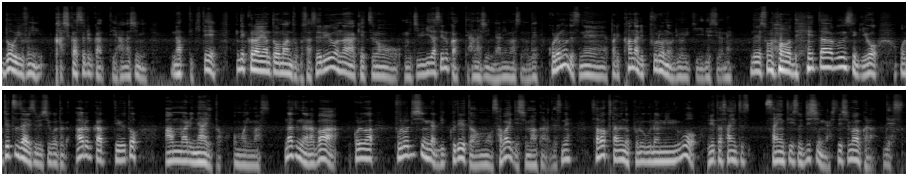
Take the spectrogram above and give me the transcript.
どういうふうに可視化するかっていう話になってきて、で、クライアントを満足させるような結論を導き出せるかって話になりますので、これもですね、やっぱりかなりプロの領域ですよね。で、その データ分析をお手伝いする仕事があるかっていうと、あんまりないと思います。なぜならば、これはプロ自身がビッグデータをもうさばいてしまうからですね。さばくためのプログラミングをデータサイエンティスト自身がしてしまうからです。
